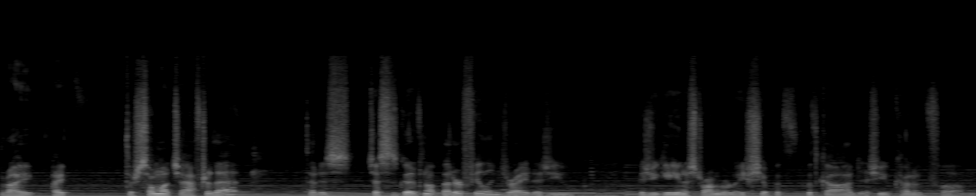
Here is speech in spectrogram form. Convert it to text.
But I I there's so much after that that is just as good, if not better, feelings, right? As you as you gain a strong relationship with with God, as you kind of um,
